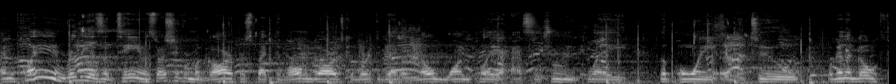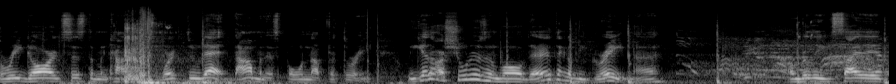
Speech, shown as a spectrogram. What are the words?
And playing really as a team, especially from a guard perspective, all the guards can work together. No one player has to truly play the point or the two. We're going to go three guard system and kind of just work through that. Dominus pulling up for three. We get our shooters involved. Everything will be great, man. I'm really excited.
